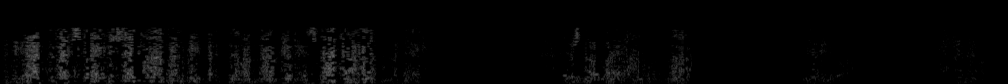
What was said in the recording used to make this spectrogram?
And you got the next day to say, well, I'm going to be I'm not. It's not going to happen today. There's no way I will not. Yeah, you will. You know,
